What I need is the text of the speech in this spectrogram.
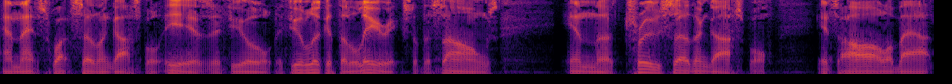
and that's what Southern gospel is. If you'll if you look at the lyrics of the songs in the true Southern gospel, it's all about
